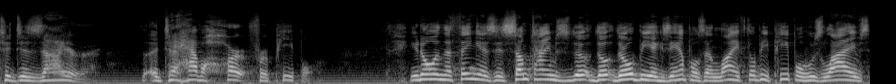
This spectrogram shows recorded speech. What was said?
to desire, uh, to have a heart for people. You know, and the thing is, is sometimes there'll be examples in life, there'll be people whose lives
